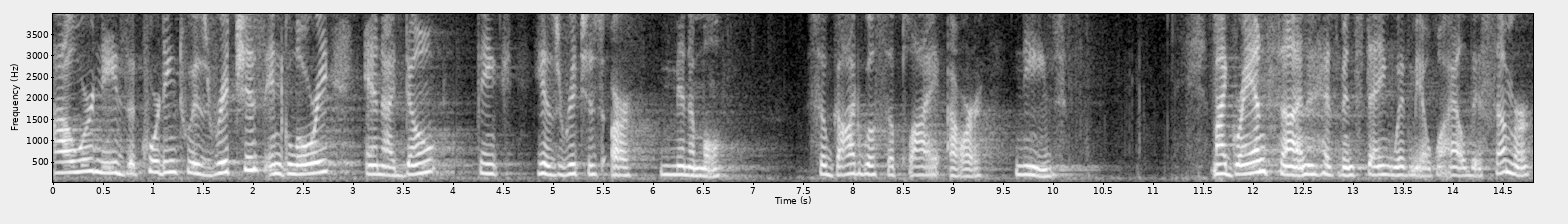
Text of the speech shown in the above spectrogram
our needs according to his riches in glory, and I don't think his riches are minimal. So God will supply our needs. My grandson has been staying with me a while this summer.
